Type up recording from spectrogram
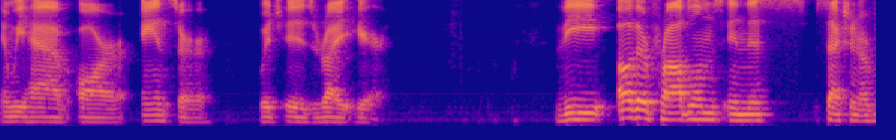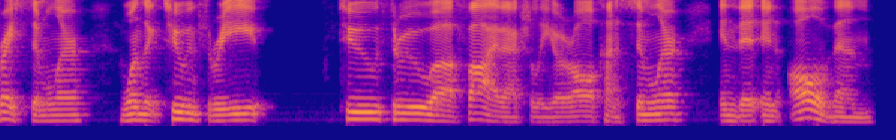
And we have our answer, which is right here. The other problems in this section are very similar. Ones like two and three, two through uh, five actually are all kind of similar in that in all of them,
